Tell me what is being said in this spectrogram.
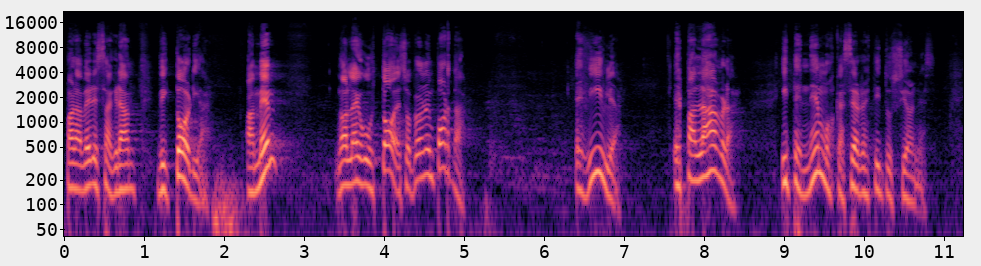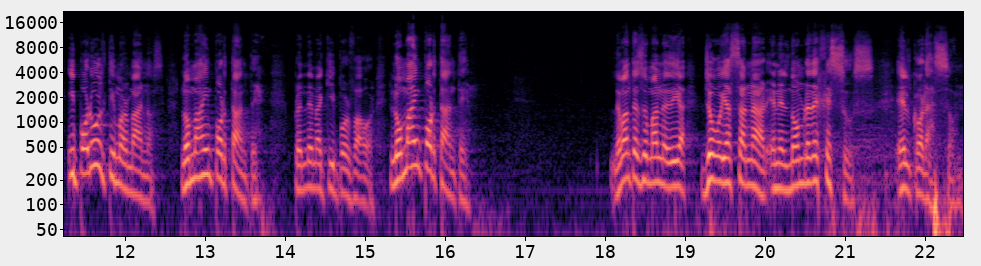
para ver esa gran victoria. Amén. No le gustó eso, pero no importa. Es Biblia, es palabra y tenemos que hacer restituciones. Y por último, hermanos, lo más importante, préndeme aquí por favor, lo más importante, levante su mano y diga, yo voy a sanar en el nombre de Jesús el corazón.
